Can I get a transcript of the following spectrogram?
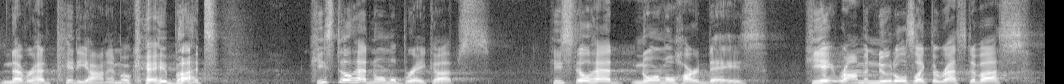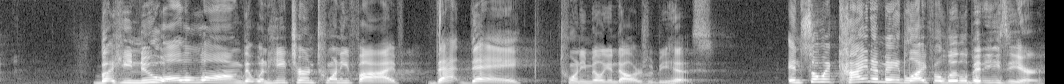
never had pity on him, okay? But he still had normal breakups, he still had normal hard days. He ate ramen noodles like the rest of us. But he knew all along that when he turned 25, that day, $20 million would be his. And so it kind of made life a little bit easier.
